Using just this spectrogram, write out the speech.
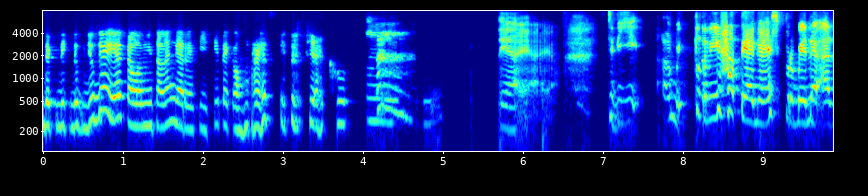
deg-deg juga ya kalau misalnya nggak revisi take kompres itu sih aku. Hmm. ya ya ya jadi terlihat ya guys perbedaan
